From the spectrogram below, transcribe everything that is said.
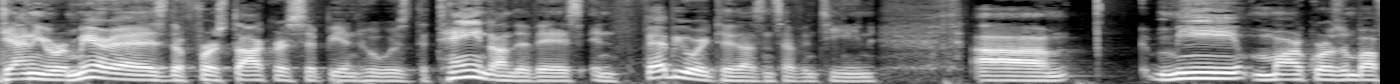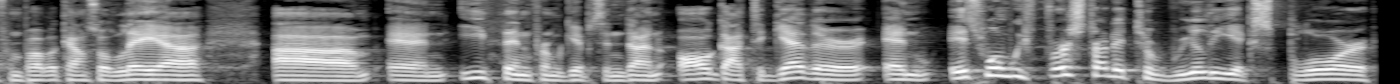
Danny Ramirez, the first DACA recipient who was detained under this in February 2017, um, me, Mark Rosenbaum from Public Counsel, Leah, um, and Ethan from Gibson Dunn all got together. And it's when we first started to really explore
